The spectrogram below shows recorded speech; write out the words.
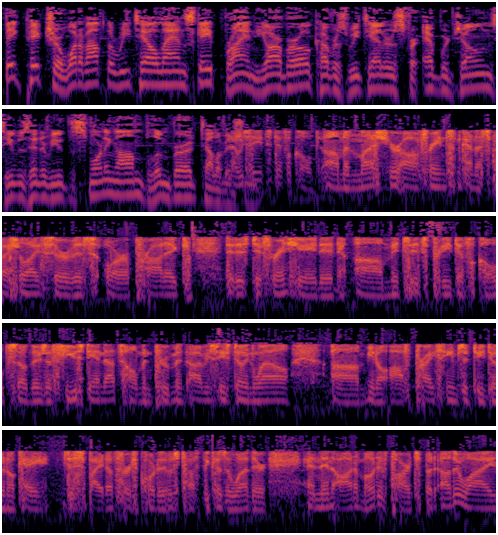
Big picture, what about the retail landscape? Brian Yarbrough covers retailers for Edward Jones. He was interviewed this morning on Bloomberg Television. I would say it's difficult um, unless you're offering some kind of specialized service or a product that is differentiated. Um, it's it's pretty difficult. So there's a few standouts. Home improvement obviously is doing well. Um, you know, off price seems to be doing okay despite a first quarter that was tough because of weather, and then automotive parts. But otherwise,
